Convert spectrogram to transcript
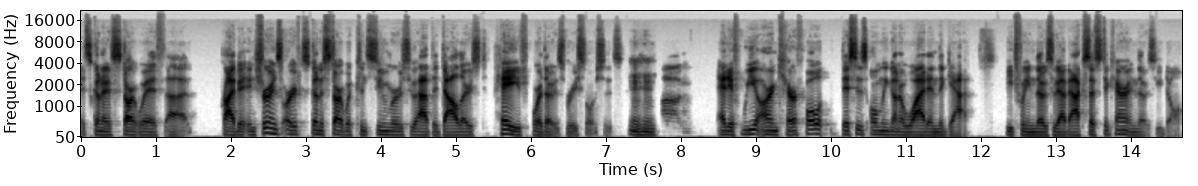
It's going to start with uh, private insurance, or it's going to start with consumers who have the dollars to pay for those resources. Mm-hmm. Um, and if we aren't careful, this is only going to widen the gaps between those who have access to care and those who don't.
